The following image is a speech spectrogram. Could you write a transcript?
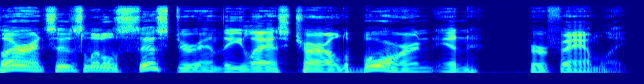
Clarence's little sister and the last child born in her family.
